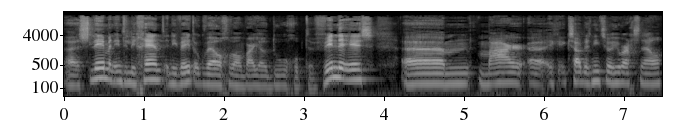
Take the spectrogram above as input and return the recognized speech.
uh, slim en intelligent. En die weet ook wel gewoon waar jouw doelgroep te vinden is. Um, maar uh, ik, ik, zou dus niet zo heel erg snel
